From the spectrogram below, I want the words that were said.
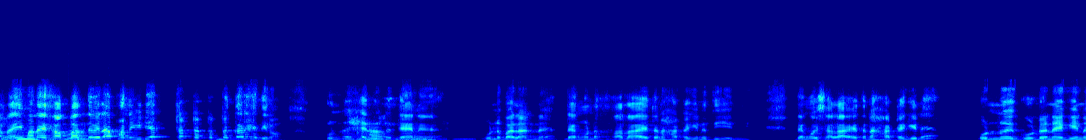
කනයි මනයි සම්බන්ධ වෙලා පණිවිඩයක් ටක් ටක් ටක් ටක් ගාලා හැදෙනවා. ඔන්න හැදුන තැන ඔන්න බලන්න දැන් ඔන්න සලායතන හටගෙන තියෙන්නේ. දැන් ওই සලායතන හටගෙන ඔන්න ඔය ගොඩ නැගෙන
